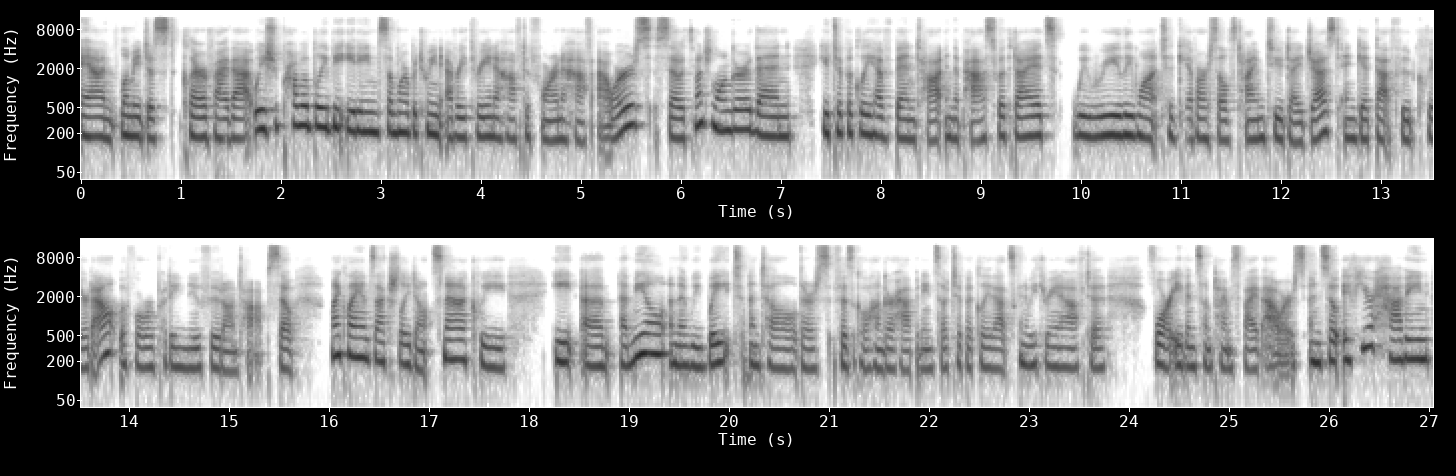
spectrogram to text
and let me just clarify that we should probably be eating somewhere between every three and a half to four and a half hours. So it's much longer than you typically have been taught in the past with diets. We really want to give ourselves time to digest and get that food cleared out before we're putting new food on top. So my clients actually don't snack. We eat a, a, meal and then we wait until there's physical hunger happening. So typically that's going to be three and a half to four, even sometimes five hours. And so if you're having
